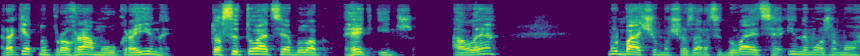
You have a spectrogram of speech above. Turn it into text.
ракетну програму України, то ситуація була б геть інша. Але ми бачимо, що зараз відбувається, і не можемо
